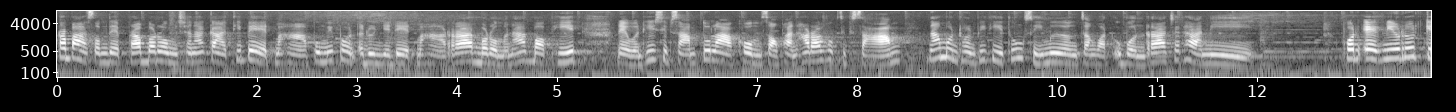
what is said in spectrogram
พระบาทสมเด็จพระบรมชนากาธิเบศรมหาภูมิพลอดุลยเดชมหาราชบรมนาถบพิตรในวันที่ 13 ตุลาคม 2563 ณ มณฑลพิธีทุ่งศรีเมือง จังหวัดอุบลราชธานี พลเอกนิรุตเก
